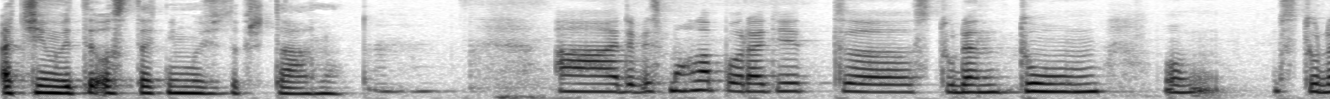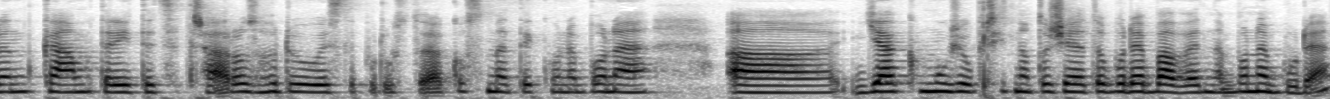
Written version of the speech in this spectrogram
a čím vy ty ostatní můžete přitáhnout. A kdybys mohla poradit eh, studentům, studentkám, který teď se třeba rozhodují, jestli půjdu studovat kosmetiku nebo ne, a jak můžou přijít na to, že je to bude bavit nebo nebude?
